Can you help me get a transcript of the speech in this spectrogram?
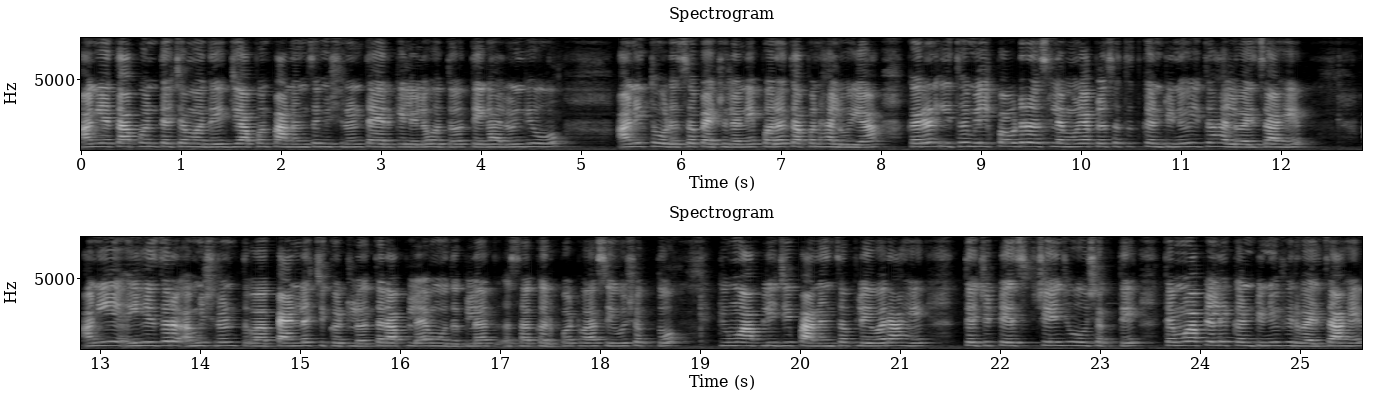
आणि आता आपण त्याच्यामध्ये जे आपण पानांचं मिश्रण तयार केलेलं होतं ते घालून घेऊ. आणि थोडंसं पॅचुलाने परत आपण हलवूया. कारण इथं मिल्क पावडर असल्यामुळे आपल्याला सतत कंटिन्यू इथं हलवायचं आहे. आणि हे जर मिश्रण पॅनला चिकटलं तर आपल्या मोदकला असा करपट वास येऊ शकतो किंवा आपली जी पानांचा फ्लेवर आहे त्याची टेस्ट चेंज होऊ शकते. त्यामुळे आपल्याला हे कंटिन्यू फिरवायचं आहे.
